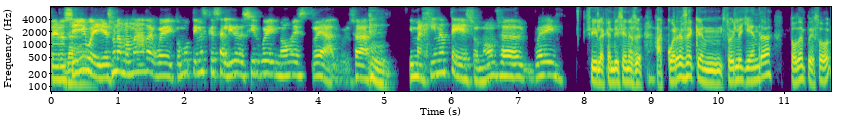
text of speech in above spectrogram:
Pero sí, güey, es una mamada, güey. ¿Cómo tienes que salir a decir, güey, no es real, güey? O sea, imagínate eso, ¿no? O sea, güey, Sí, la gente diciendo eso. Acuérdese que en Soy Leyenda todo empezó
